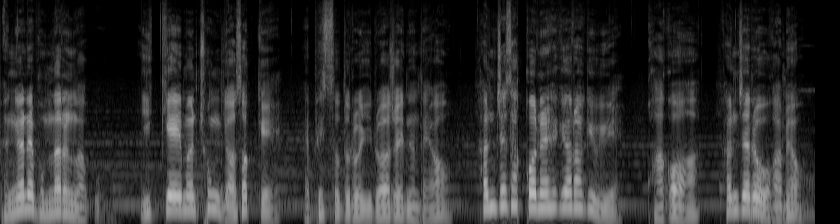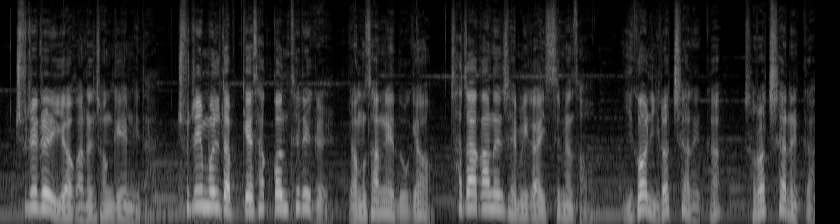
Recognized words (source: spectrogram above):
백년의 봄날은 가고 이 게임은 총 6개의 에피소드로 이루어져 있는데요. 현재 사건을 해결하기 위해 과거와 현재를 오가며 추리를 이어가는 전개입니다. 추리물답게 사건 트릭을 영상에 녹여 찾아가는 재미가 있으면서 이건 이렇지 않을까? 저렇지 않을까?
